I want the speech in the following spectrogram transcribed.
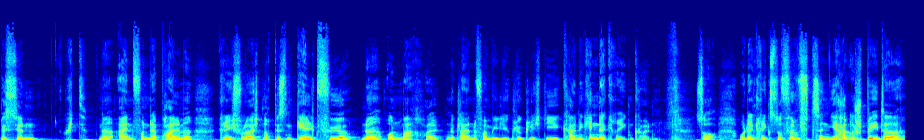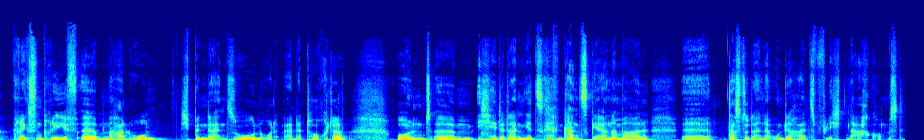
bisschen ne, einen von der Palme, kriege ich vielleicht noch ein bisschen Geld für ne, und mach halt eine kleine Familie glücklich, die keine Kinder kriegen können. So, und dann kriegst du 15 Jahre später, kriegst einen Brief, ähm, hallo, ich bin dein Sohn oder deine Tochter und ähm, ich hätte dann jetzt ganz gerne mal, äh, dass du deiner Unterhaltspflicht nachkommst.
